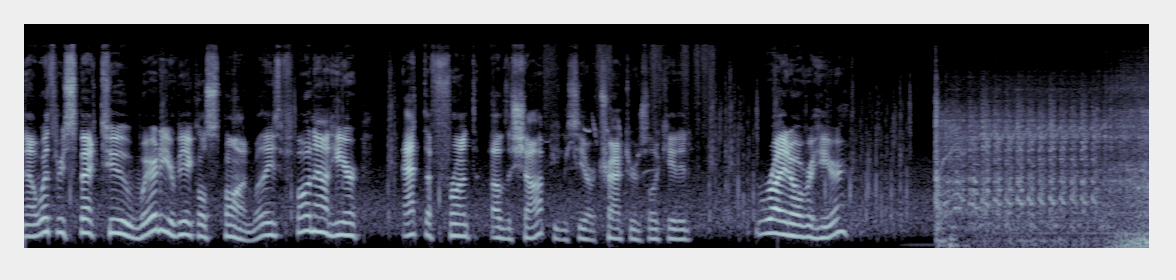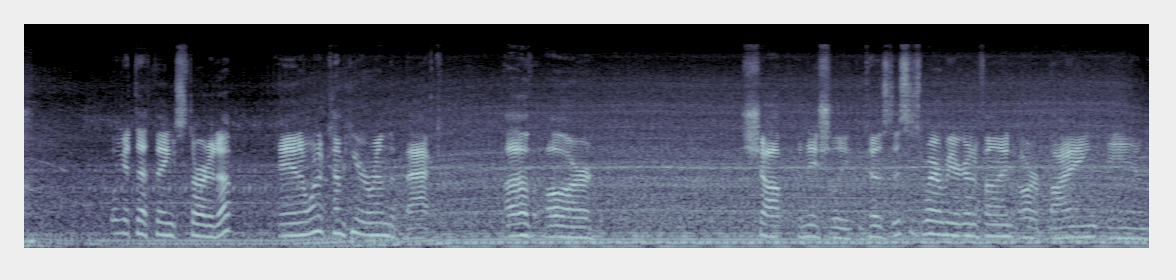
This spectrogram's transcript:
Now, with respect to where do your vehicles spawn? Well, they spawn out here at the front of the shop. You can see our tractor is located right over here. We'll get that thing started up. And I want to come here around the back of our shop initially because this is where we are going to find our buying and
